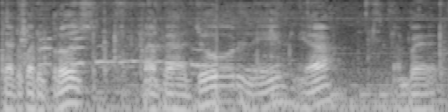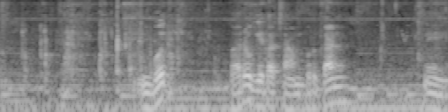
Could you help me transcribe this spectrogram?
Kita aduk-aduk terus sampai hancur ini ya. Sampai lembut baru kita campurkan nih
